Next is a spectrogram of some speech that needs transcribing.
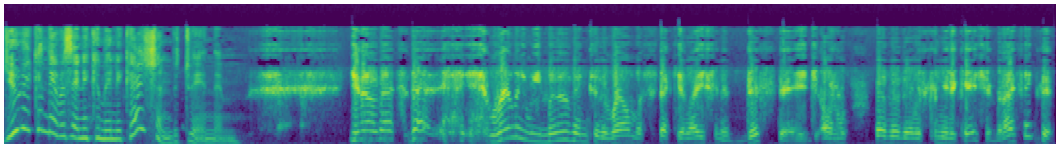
do you reckon there was any communication between them? You know, that's that. Really, we move into the realm of speculation at this stage on whether there was communication. But I think that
